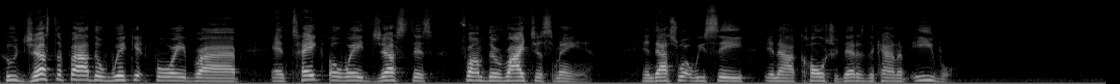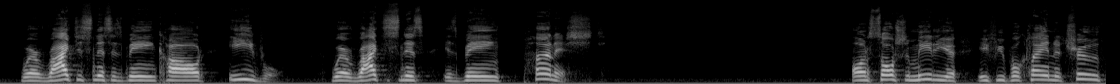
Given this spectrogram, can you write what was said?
who justify the wicked for a bribe and take away justice from the righteous man. And that's what we see in our culture. That is the kind of evil. Where righteousness is being called evil, where righteousness is being punished. On social media, if you proclaim the truth,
